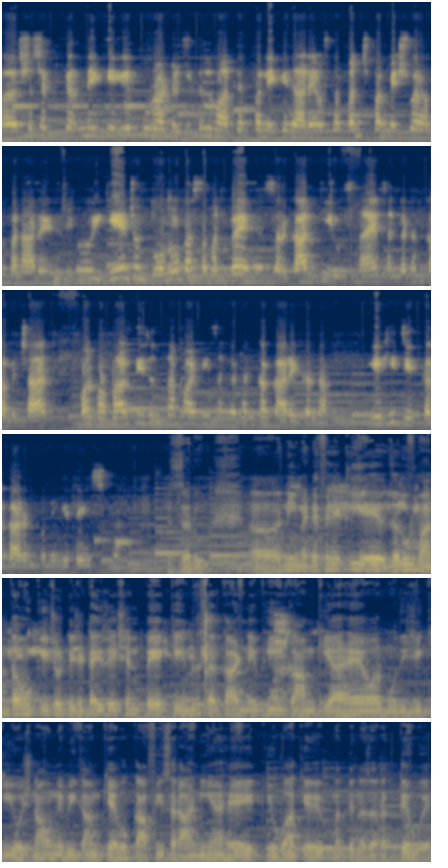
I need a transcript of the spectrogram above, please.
सशक्त करने के लिए पूरा डिजिटल माध्यम पर लेके जा रहे हैं उसमें पंच परमेश्वर हम बना रहे हैं। तो ये जो दोनों का समन्वय है सरकार की योजनाएँ संगठन का विचार और भारतीय जनता पार्टी संगठन का कार्यकर्ता यही जीत का कारण बनेंगे तेईस में ज़रूर। नहीं मैं डेफिनेटली ये ज़रूर मानता हूँ कि जो डिजिटाइजेशन पे केंद्र सरकार ने भी काम किया है और मोदी जी की योजनाओं ने भी काम किया है वो काफ़ी सराहनीय है एक युवा के मद्देनज़र रखते हुए।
